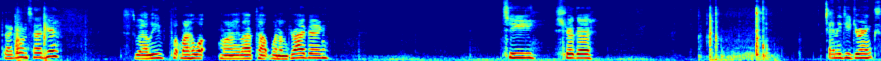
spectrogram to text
Did I go inside here? This is where I leave, put my my laptop when I'm driving. Tea, sugar, energy drinks,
